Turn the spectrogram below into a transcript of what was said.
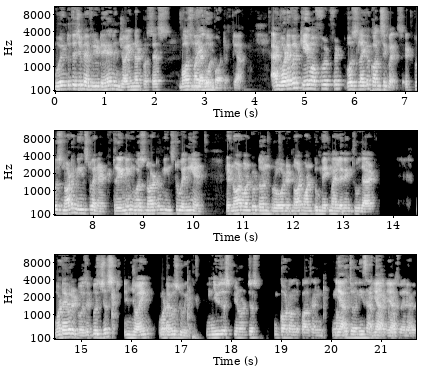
going to the gym every day and enjoying that process was my Very goal. important. Yeah. And whatever came of it, it was like a consequence. It was not a means to an end. Training was not a means to any end. Did not want to turn pro, did not want to make my living through that. Whatever it was, it was just enjoying what I was doing. You just you know just got on the path and now Yeah. the journey's happening. Yeah, it yeah, wherever.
